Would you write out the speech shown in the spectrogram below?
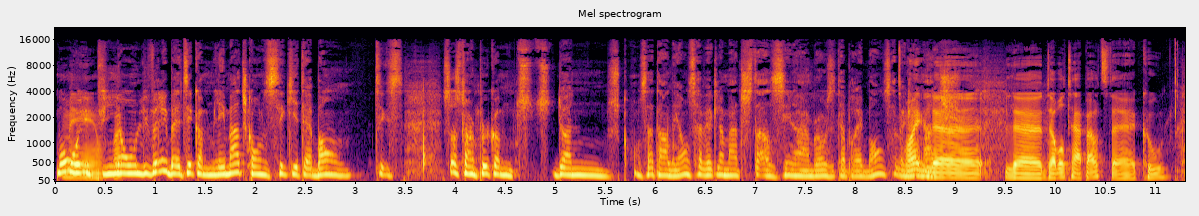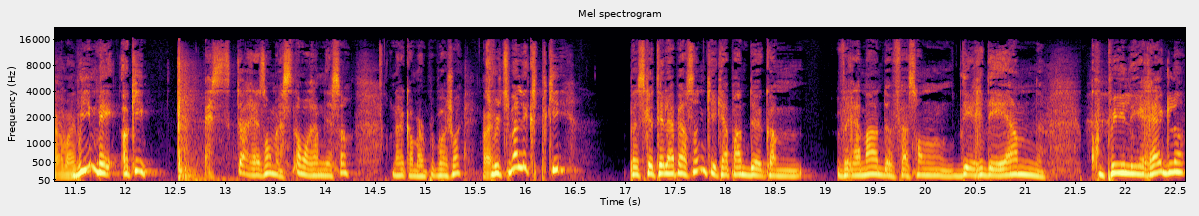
Bon, Mais, oui, puis ouais. ils ont livré, ben, tu sais, comme les matchs qu'on sait qui étaient bons. Ça, c'est un peu comme tu, tu donnes ce qu'on s'attendait. On savait que le match Styles Cena Ambrose était être bon. On que Ouais, le match... le, le double tap out, c'était cool quand même. Oui, mais OK. Est-ce que t'as raison? Merci d'avoir ramené ça. On a comme un peu pas choix. Ouais. Tu veux-tu me l'expliquer? Parce que t'es la personne qui est capable de, comme, vraiment de façon déridéenne, couper les règles. là.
